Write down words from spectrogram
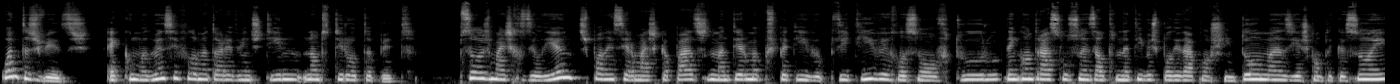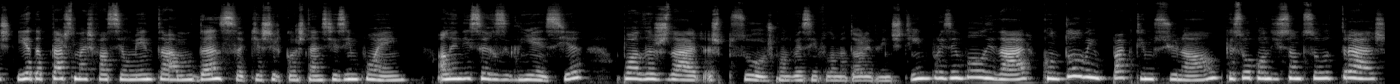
quantas vezes é que uma doença inflamatória do intestino não te tirou o tapete? Pessoas mais resilientes podem ser mais capazes de manter uma perspectiva positiva em relação ao futuro, de encontrar soluções alternativas para lidar com os sintomas e as complicações e adaptar-se mais facilmente à mudança que as circunstâncias impõem. Além disso, a resiliência pode ajudar as pessoas com doença inflamatória do intestino, por exemplo, a lidar com todo o impacto emocional que a sua condição de saúde traz.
